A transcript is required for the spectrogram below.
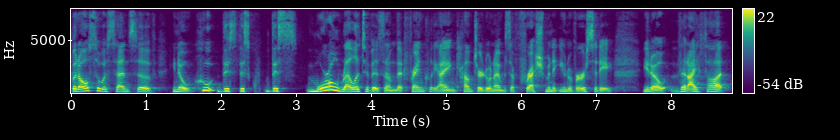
But also a sense of, you know, who this this this moral relativism that frankly I encountered when I was a freshman at university, you know, that I thought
